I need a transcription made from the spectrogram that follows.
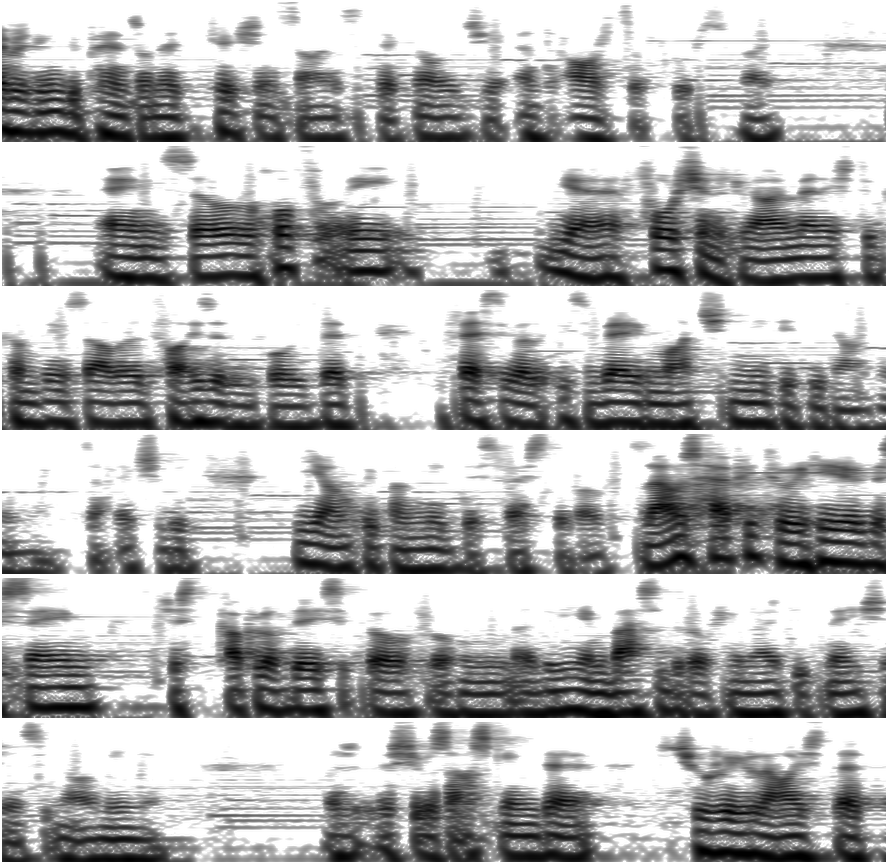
everything depends on education, science, technology, and arts, of course, right? And so hopefully, yeah, fortunately, I managed to convince our advisory board that the festival is very much needed in Armenia. So actually, young people need this festival. And I was happy to hear the same just a couple of days ago from uh, the ambassador of United Nations in Armenia. Uh, She was asking that, did you realize that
